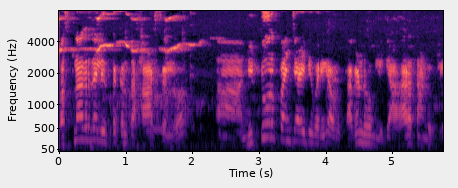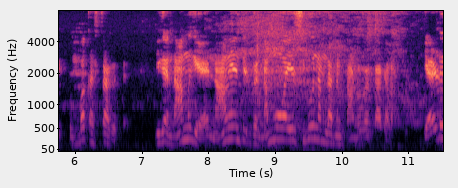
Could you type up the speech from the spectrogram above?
ಹೊಸನಗರದಲ್ಲಿ ಇರ್ತಕ್ಕಂಥ ಹಾಸ್ಟೆಲ್ಲು ನಿಟ್ಟೂರು ಪಂಚಾಯಿತಿವರೆಗೆ ಅವರು ತಗೊಂಡು ಹೋಗಲಿಕ್ಕೆ, ಆಹಾರ ತಗೊಂಡು ಹೋಗ್ಲಿಕ್ಕೆ ತುಂಬ ಕಷ್ಟ ಆಗುತ್ತೆ. ಈಗ ನಮಗೆ, ನಾವೇ ಅಂತ ಇಟ್ಕೊಂಡು ನಮ್ಮ ವಯಸ್ಸಿಗೂ ನಮ್ಗೆ ಅದನ್ನು ತಗೊಂಡು ಹೋಗೋಕ್ಕಾಗಲ್ಲ. ಎರಡು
